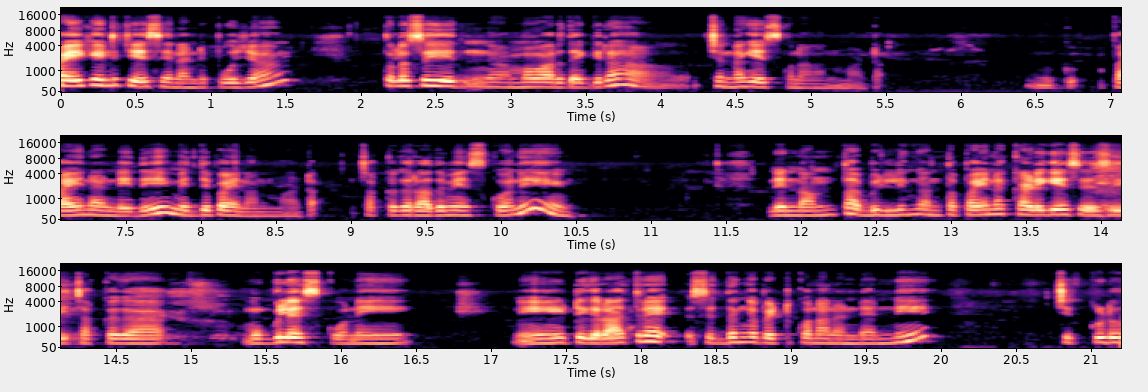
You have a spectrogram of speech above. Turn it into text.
పైకి వెళ్ళి చేసానండి పూజ. తులసి అమ్మవారి దగ్గర చిన్నగా వేసుకున్నాను అనమాట పైన అండి ఇది మిద్దె పైన అనమాట చక్కగా రథం వేసుకొని నిన్నంతా బిల్డింగ్ అంత పైన కడిగేసేసి చక్కగా ముగ్గులు వేసుకొని నీట్గా రాత్రే సిద్ధంగా పెట్టుకున్నానండి అన్నీ. చిక్కుడు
